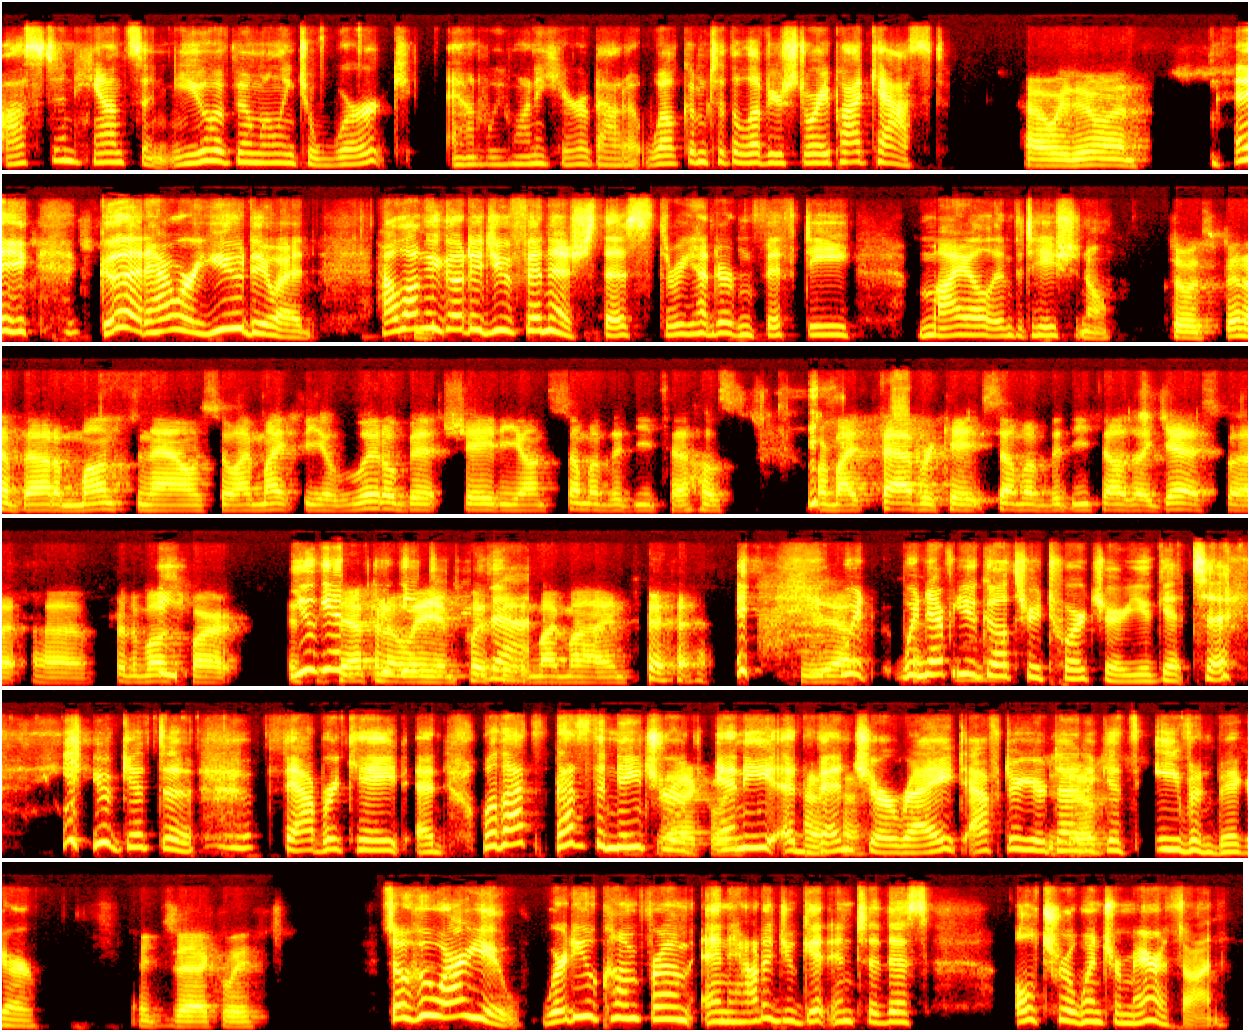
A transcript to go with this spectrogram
Austin Hanson, you have been willing to work and we want to hear about it. Welcome to the Love Your Story podcast. How are we doing? Hey, good. How are you doing? How long ago did you finish this 350 mile invitational? So it's been about a month now, so I might be a little bit shady on some of the details or might fabricate some of the details, I guess. But uh, for the most part, it's you get, definitely you implicit in my mind. yeah. Whenever you go through torture, you get to you get to fabricate and well that's that's the nature exactly. of any adventure, right? After you're done, yep. it gets even bigger. Exactly. So who are you? Where do you come from and how did you get into this ultra winter marathon?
